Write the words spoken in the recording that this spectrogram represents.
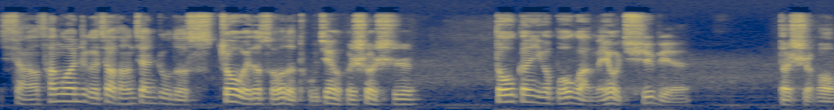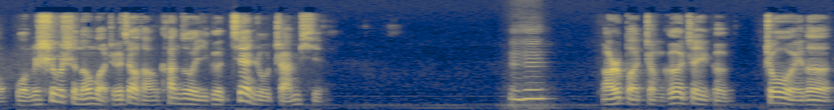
想要参观这个教堂建筑的周围的所有的途径和设施，都跟一个博物馆没有区别的时候，我们是不是能把这个教堂看作一个建筑展品，嗯哼，而把整个这个周围的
